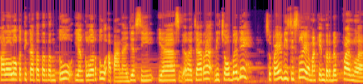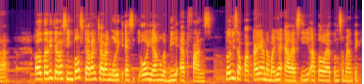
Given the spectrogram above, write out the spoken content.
Kalau lo ketik kata tertentu, yang keluar tuh apaan aja sih? Ya segala cara dicoba deh, supaya bisnis lo ya makin terdepan lah. Kalau tadi cara simple, sekarang cara ngulik SEO yang lebih advance. Lo bisa pakai yang namanya LSI atau Latent Semantic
